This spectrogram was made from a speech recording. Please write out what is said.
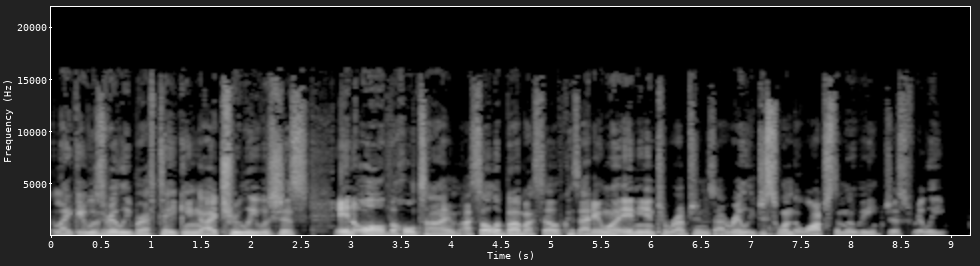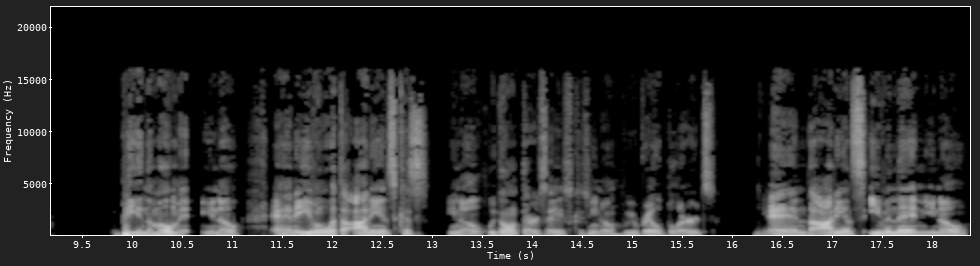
like it was really breathtaking. I truly was just in awe the whole time. I saw it by myself because I didn't want any interruptions. I really just wanted to watch the movie, just really be in the moment, you know. And even with the audience, because you know we go on Thursdays because you know we real blerds, Yeah. and the audience even then, you know,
